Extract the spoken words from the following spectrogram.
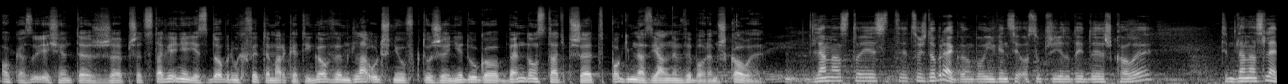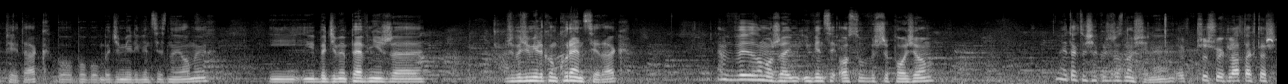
Okazuje się też, że przedstawienie jest dobrym chwytem marketingowym dla uczniów, którzy niedługo będą stać przed pogimnazjalnym wyborem szkoły. Dla nas to jest coś dobrego, bo im więcej osób przyjdzie tutaj do szkoły, tym dla nas lepiej, tak? Bo, bo, bo będziemy mieli więcej znajomych i, i będziemy pewni, że, że będziemy mieli konkurencję, tak? Wiadomo, że im, im więcej osób, wyższy poziom. No i tak to się jakoś roznosi, nie? W przyszłych latach też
